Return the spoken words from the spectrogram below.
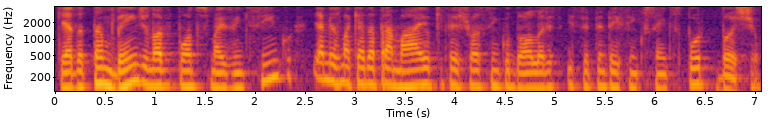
queda também de 9 pontos mais 25, e a mesma queda para maio, que fechou a 5 dólares e 75 centos por bushel.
